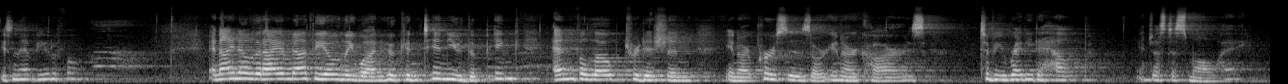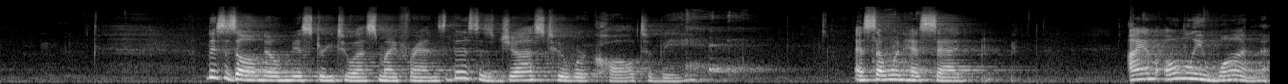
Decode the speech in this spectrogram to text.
Isn't that beautiful? And I know that I am not the only one who continued the pink envelope tradition in our purses or in our cars to be ready to help in just a small way. This is all no mystery to us, my friends. This is just who we're called to be. As someone has said, I am only one,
